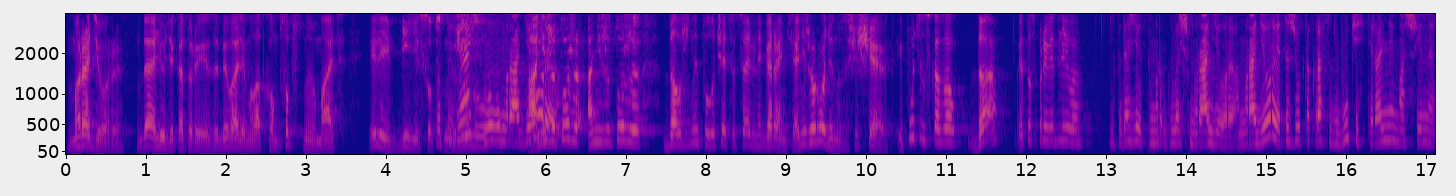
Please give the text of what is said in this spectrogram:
мародеры, да, люди, которые забивали молотком собственную мать или били собственную знаешь, жену. слово «мародеры» Они же, тоже, они же тоже должны получать социальные гарантии. Они же Родину защищают. И Путин сказал, да, это справедливо. Ну подожди, вот ты говоришь мародеры, а мародеры это же как раз вот бучи, стиральные машины.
